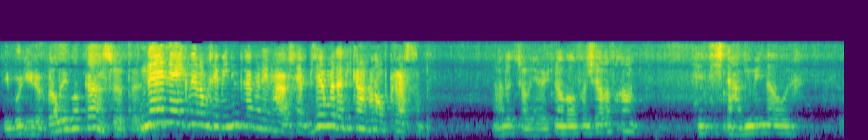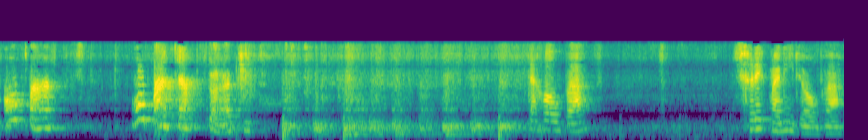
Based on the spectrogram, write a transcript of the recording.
die moet je nog wel in elkaar zetten. Nee, nee, ik wil hem geen minuut langer in huis hebben. Zeg maar dat hij kan gaan opkrassen. Nou, dat zal juist nou wel vanzelf gaan. Het is nou niet meer nodig. Opa. Opaatje. Daar heb je het. Dag, opa. Schrik maar niet, opa.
